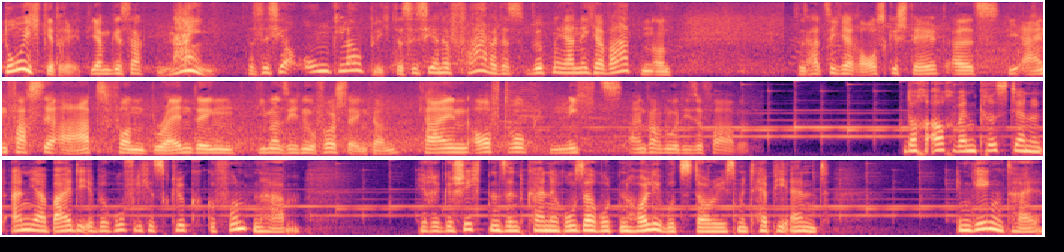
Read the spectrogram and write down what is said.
Durchgedreht. Die haben gesagt, nein, das ist ja unglaublich, das ist ja eine Farbe, das wird man ja nicht erwarten. Und das hat sich herausgestellt als die einfachste Art von Branding, die man sich nur vorstellen kann. Kein Aufdruck, nichts, einfach nur diese Farbe. Doch auch wenn Christian und Anja beide ihr berufliches Glück gefunden haben, ihre Geschichten sind keine rosaroten Hollywood-Stories mit Happy End. Im Gegenteil,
